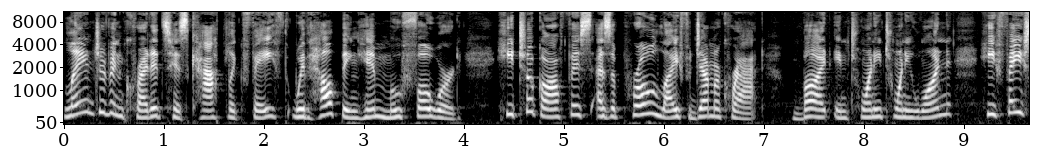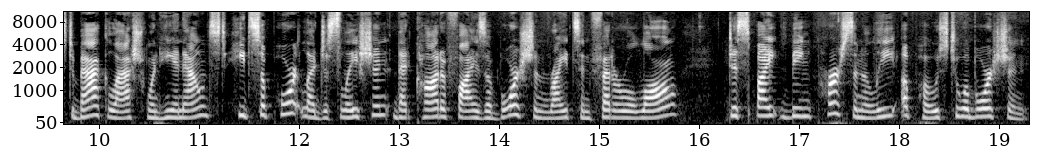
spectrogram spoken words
Langevin credits his Catholic faith with helping him move forward. He took office as a pro life Democrat, but in 2021, he faced backlash when he announced he'd support legislation that codifies abortion rights in federal law, despite being personally opposed to abortion.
